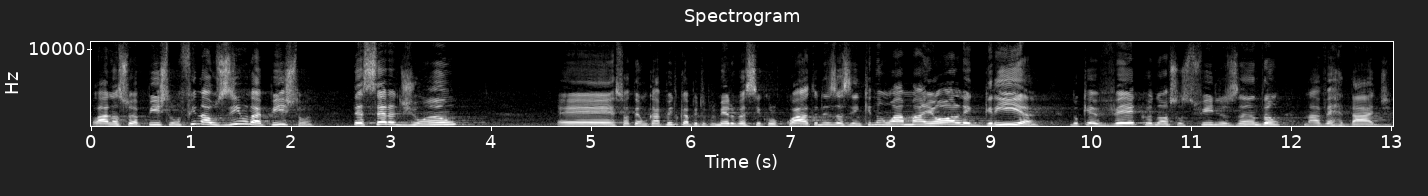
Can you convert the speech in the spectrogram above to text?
lá na sua epístola, no finalzinho da epístola, terceira de João, é, só tem um capítulo, capítulo 1, versículo 4, diz assim: que não há maior alegria do que ver que os nossos filhos andam na verdade.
